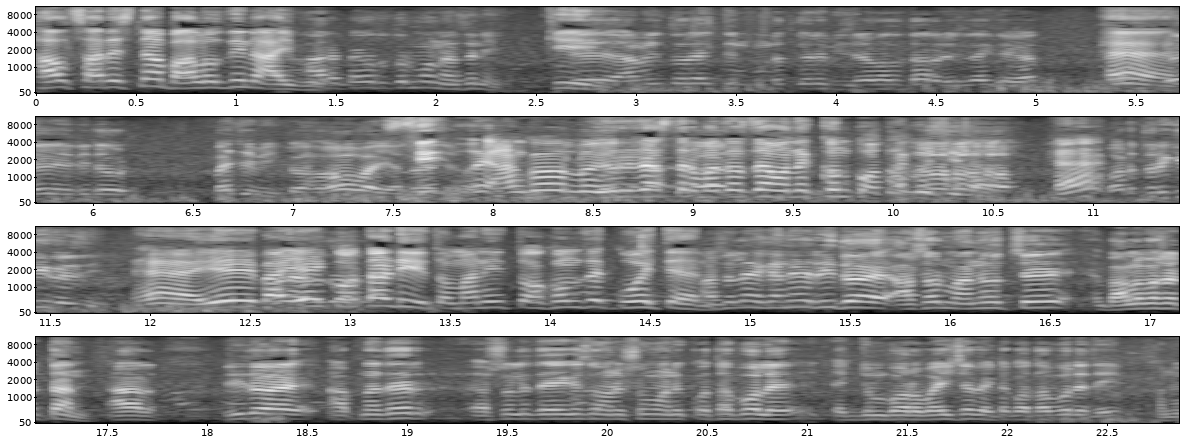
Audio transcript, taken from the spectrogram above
হাল ছাড়িস না ভালো দিন আইবো। কথা তোর মনে আছে নি? কি? আমি তোর একদিন করে এক জায়গা হ্যাঁ। এই হৃদয়, ভাই হ ভাই ওই আঙ্গ লয়ুরের রাস্তার মাথা যা অনেকক্ষণ কথা কইছিল। হ্যাঁ? পরে তোরা কি কইছি? হ্যাঁ এই ভাই এই কথাটি তো মানে তখন যে কইতেন। আসলে এখানে হৃদয় আসার মানে হচ্ছে ভালোবাসার টান। আর হৃদয় আপনাদের আসলে দেখা গেছে অনেক সময় অনেক কথা বলে। একজন বড় ভাই হিসাবে একটা কথা বলে দেয় মানে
